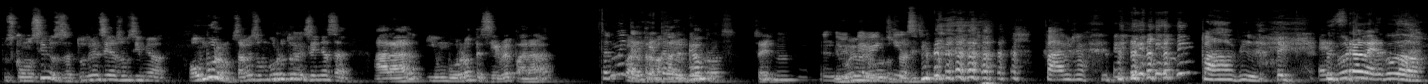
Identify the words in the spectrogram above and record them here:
pues como simios, o sea, tú le enseñas a un simio, a- o un burro, ¿sabes? Un burro tú le enseñas a arar y un burro te sirve para, Son muy Para inteligentes trabajar los el campo. sí. Very. Pablo. Pablo. El burro vergudo.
